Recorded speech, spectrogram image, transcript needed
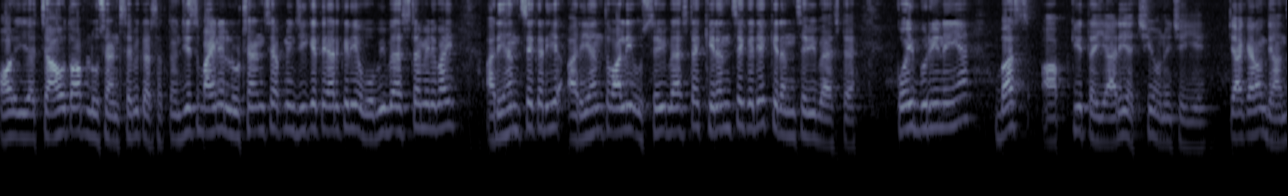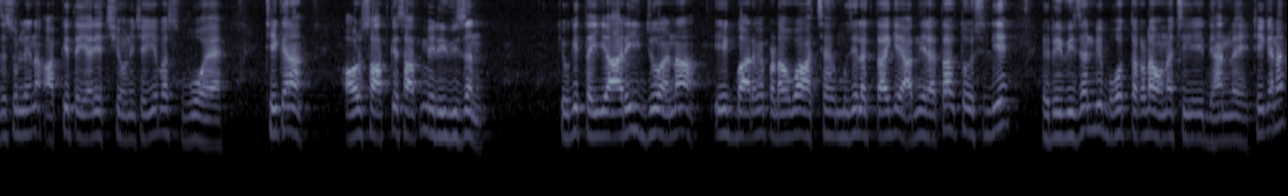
और या चाहो तो आप लूसेंट से भी कर सकते हो। जिस भाई ने लूसेंट से अपनी जी के तैयार करिए वो भी बेस्ट है मेरे भाई। अरिहंत से करिए। अरिहंत वाली उससे भी बेस्ट है। किरण से करिए। किरण से भी बेस्ट है। कोई बुरी नहीं है, बस आपकी तैयारी अच्छी होनी चाहिए। क्या कह रहा हूँ? ध्यान से सुन लेना, आपकी तैयारी अच्छी होनी चाहिए, बस वो है। ठीक है ना? और साथ के साथ में रिविज़न क्योंकि तैयारी जो है ना, एक बार में पढ़ा हुआ अच्छा मुझे लगता है कि याद नहीं रहता तो इसलिए रिवीजन भी बहुत तगड़ा होना चाहिए, ध्यान रहे। ठीक है ना?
